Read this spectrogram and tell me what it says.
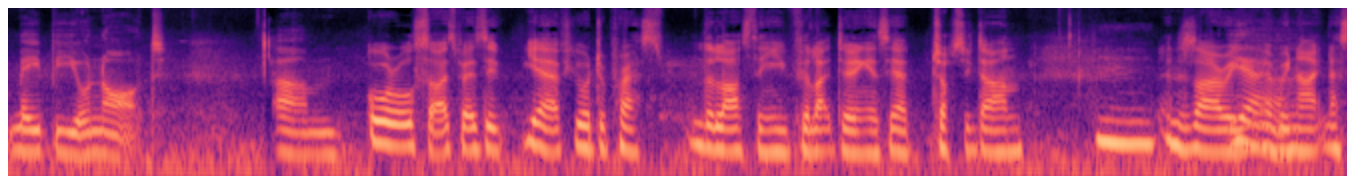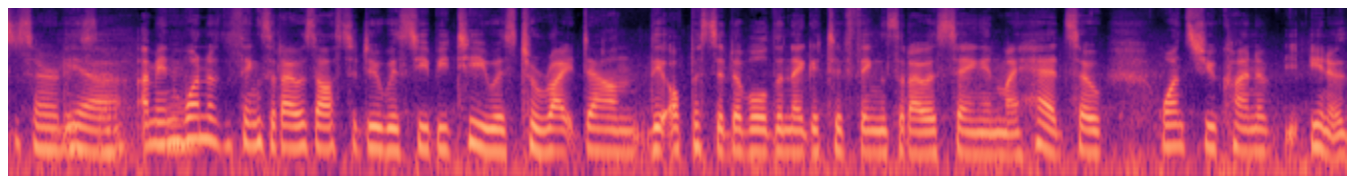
maybe you're not um, Or also, I suppose, if, yeah, if you're depressed, the last thing you feel like doing is yeah, jotting down in a diary Yeah. every night necessarily. Yeah, so, I mean, yeah. one of the things that I was asked to do with CBT was to write down the opposite of all the negative things that I was saying in my head. So once you kind of, you know,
